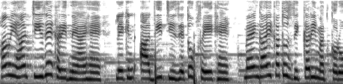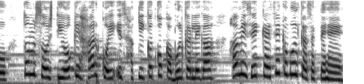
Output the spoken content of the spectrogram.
हम यहाँ चीज़ें खरीदने आए हैं, लेकिन आधी चीज़ें तो फेक हैं। महँगाई का तो ज़िक्र ही मत करो। तुम सोचती हो कि हर कोई इस हकीकत को कबूल कर लेगा। हम इसे कैसे कबूल कर सकते हैं?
